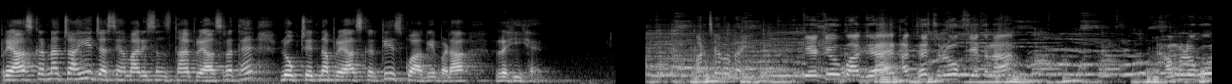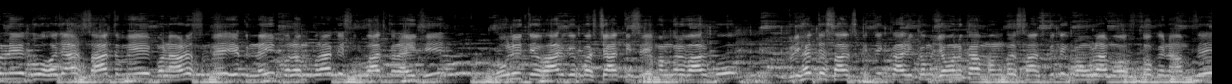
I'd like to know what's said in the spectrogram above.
प्रयास करना चाहिए जैसे हमारी संस्थाएँ प्रयासरत हैं। लोक चेतना प्रयास करके इसको आगे बढ़ा रही है। परिचय बताइए। के के उपाध्याय अध्यक्ष लोक चेतना। हम लोगों ने 2007 में बनारस में एक नई परंपरा की शुरुआत कराई थी। होली त्यौहार के पश्चात तीसरे मंगलवार को बृहद सांस्कृतिक कार्यक्रम जवनका मंगल सांस्कृतिक बंगला महोत्सव के नाम से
